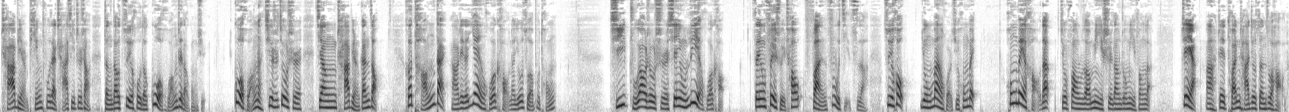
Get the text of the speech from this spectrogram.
茶饼平铺在茶席之上，等到最后的过黄这道工序。过黄呢，其实就是将茶饼干燥，和唐代啊这个焰火烤呢有所不同。其主要就是先用烈火烤，再用沸水焯，反复几次啊，最后用慢火去烘焙。烘焙好的就放入到密室当中密封了，这样啊，这团茶就算做好了。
